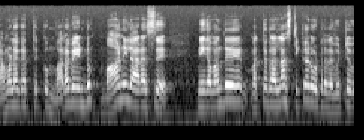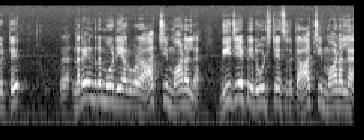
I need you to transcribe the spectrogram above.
தமிழகத்துக்கும் வர வேண்டும். மாநில அரசு நீங்கள் வந்து மற்றதெல்லாம் ஸ்டிக்கர் ஓட்டுறதை விட்டுவிட்டு நரேந்திர மோடி அவர்களோட ஆட்சி மாடலை பிஜேபி ரூல் ஸ்டேட்ஸ் இருக்க ஆட்சி மாடலை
